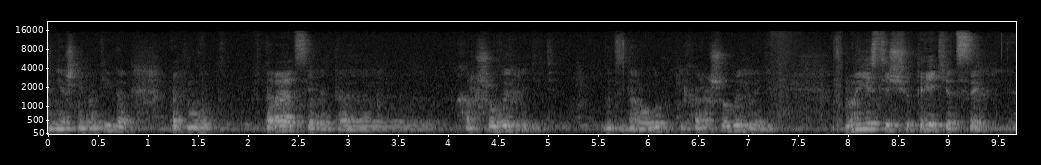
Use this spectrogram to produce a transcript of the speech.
внешнего вида. Поэтому вот вторая цель это хорошо выглядеть, быть здоровым и хорошо выглядеть. Но есть еще третья цель. Э,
